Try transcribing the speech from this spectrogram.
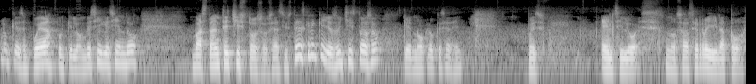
lo que se pueda, porque el hombre sigue siendo bastante chistoso. O sea, si ustedes creen que yo soy chistoso, que no creo que sea así, pues él sí lo es, nos hace reír a todos.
